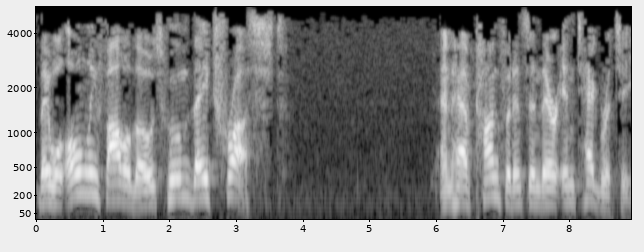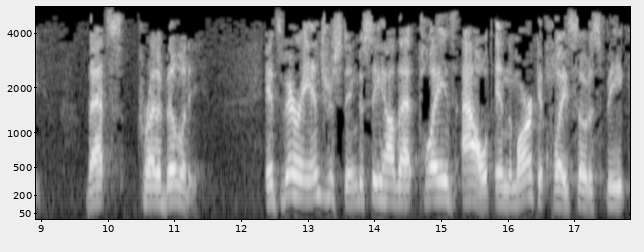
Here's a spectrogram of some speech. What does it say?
They will only follow those whom they trust and have confidence in their integrity. That's credibility. It's very interesting to see how that plays out in the marketplace, so to speak,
